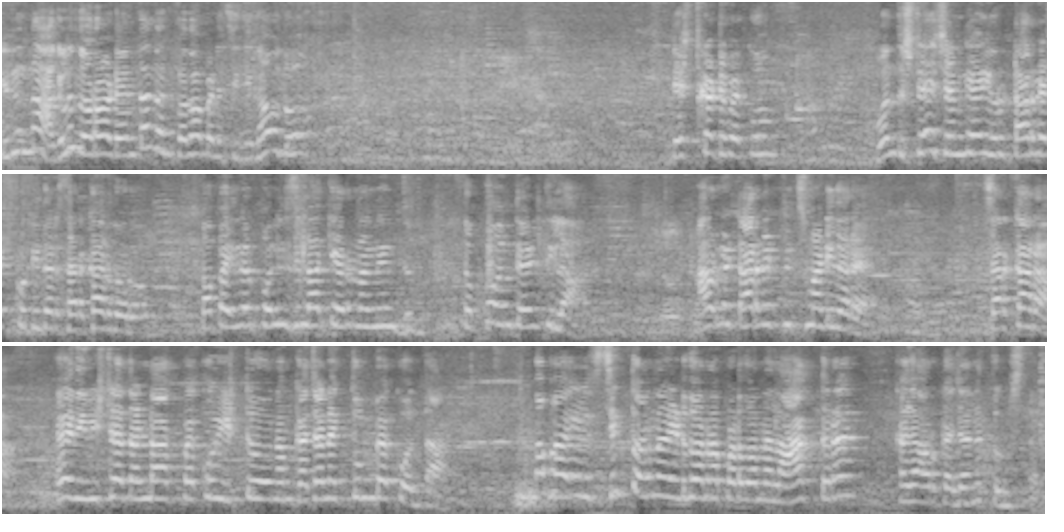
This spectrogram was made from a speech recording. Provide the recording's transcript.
ಇದನ್ನ ಅಗಲು ದೊರೋಡೆ ಅಂತ ನಾನು ಪದ ಬಳಸಿದ್ದೀನಿ. ಹೌದು. ಎಷ್ಟು ಕಟ್ಟಬೇಕು? ಒಂದು ಸ್ಟೇಷನ್ಗೆ ಇವರು ಟಾರ್ಗೆಟ್ ಕೊಟ್ಟಿದ್ದಾರೆ ಸರ್ಕಾರದವರು. ಪಾಪ ಇದ್ರಲ್ಲಿ ಪೊಲೀಸ್ ಇಲಾಖೆಯವರು ನಾನೇನು ತಪ್ಪು ಅಂತ ಹೇಳ್ತಿಲ್ಲ. ಅವ್ರಿಗೆ ಟಾರ್ಗೆಟ್ ಫಿಕ್ಸ್ ಮಾಡಿದ್ದಾರೆ. ಸರ್ಕಾರ, ಏ, ನೀವು ಇಷ್ಟೇ ದಂಡ ಹಾಕಬೇಕು, ಇಷ್ಟು ನಮ್ಮ ಖಜಾನೆಗೆ ತುಂಬಬೇಕು ಅಂತ. ಪಾಪ ಸಿಕ್ತವ್ರನ್ನ, ಹಿಡಿದವ್ರನ್ನ, ಪಡೆದವ್ರನ್ನೆಲ್ಲ ಹಾಕ್ತಾರೆ ಖಜ ಅವ್ರ ಖಜಾನೆ ತುಂಬಿಸ್ತಾರೆ.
